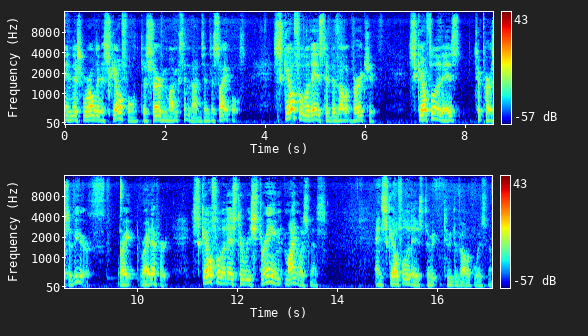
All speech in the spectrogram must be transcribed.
In this world, it is skillful to serve monks and nuns and disciples. Skillful it is to develop virtue. Skillful it is to persevere, right, right effort. Skillful it is to restrain mindlessness. And skillful it is to, to develop wisdom.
